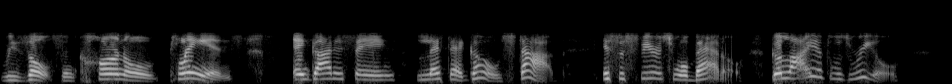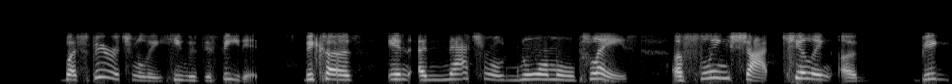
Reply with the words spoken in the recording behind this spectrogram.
results and carnal plans. And God is saying, let that go. Stop. It's a spiritual battle. Goliath was real. But spiritually, he was defeated because in a natural, normal place, a slingshot killing a big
